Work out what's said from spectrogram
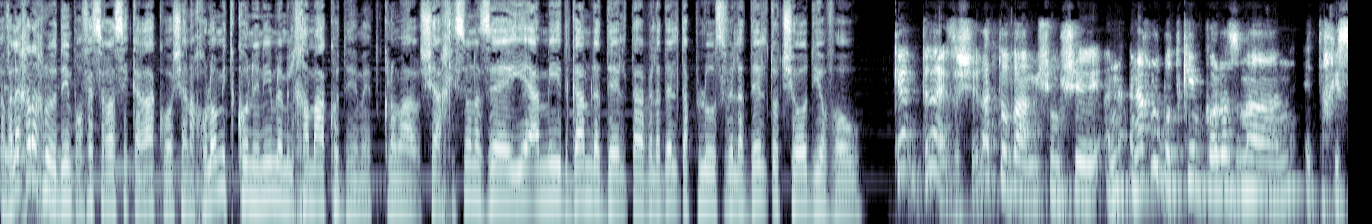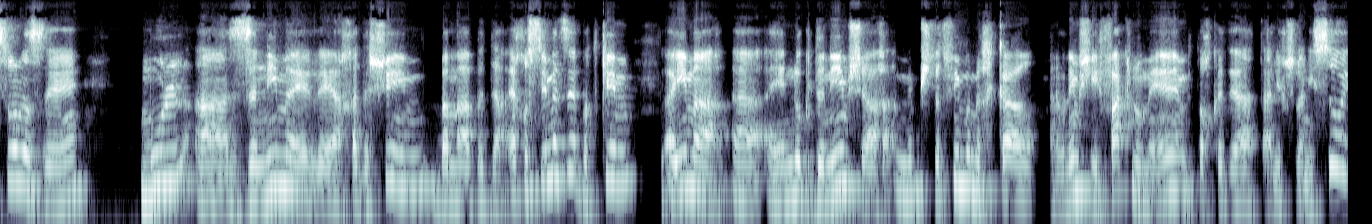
אבל איך אנחנו יודעים, פרופסור יוסי קרקו, שאנחנו לא מתכוננים למלחמה הקודמת? כלומר, שהחיסון הזה יהיה עמיד גם לדלתא ולדלתא פלוס ולדלתות שעוד יבואו? כן, תראה, זו שאלה טובה, משום שאנחנו בודקים כל הזמן את החיסון הזה מול הזנים האלה החדשים במעבדה. איך עושים את זה? בודקים האם הנוגדנים שמשתתפים במחקר, הנוגדנים שהפקנו מהם תוך כדי התהליך של הניסוי,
